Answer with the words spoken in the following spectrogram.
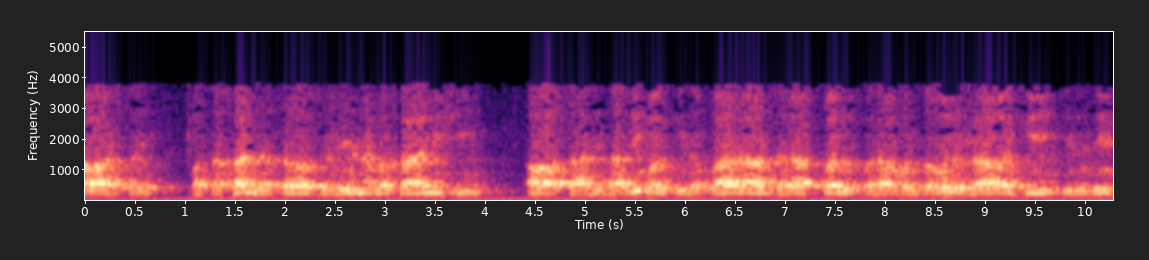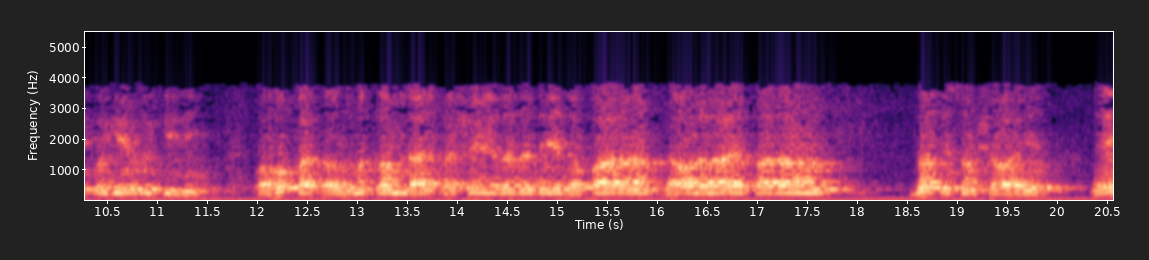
مڑی براوار دلین بخالشی اور تابداری بلکی دپارا زول راغ کی چیزدی کی دی. وحقت لائق شید دپارا دول لائق دو قسم شواہد اے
